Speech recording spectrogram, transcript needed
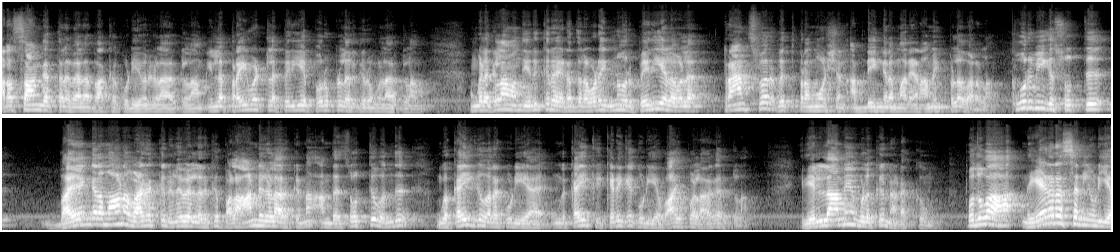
அரசாங்கத்தில் வேலை பார்க்கக்கூடியவர்களாக இருக்கலாம் இல்லை ப்ரைவேட்டில் பெரிய பொறுப்பில் இருக்கிறவங்களா இருக்கலாம் உங்களுக்கெல்லாம் வந்து இருக்கிற இடத்துல விட இன்னொரு பெரிய லெவலில் ட்ரான்ஸ்ஃபர் வித் ப்ரமோஷன் அப்படிங்கிற மாதிரியான அமைப்பில் வரலாம். பூர்வீக சொத்து பயங்கரமான வழக்கு நிலுவையில் இருக்குது பல ஆண்டுகளாக இருக்குன்னா அந்த சொத்து வந்து உங்கள் கைக்கு வரக்கூடிய உங்கள் கைக்கு கிடைக்கக்கூடிய வாய்ப்புகளாக இருக்கலாம். இது எல்லாமே உங்களுக்கு நடக்கும். பொதுவாக இந்த ஏழரசனியுடைய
